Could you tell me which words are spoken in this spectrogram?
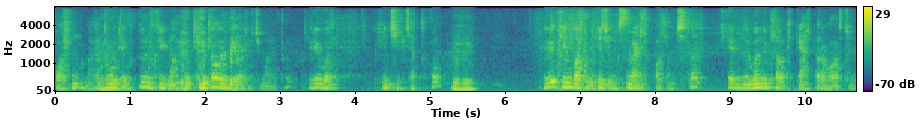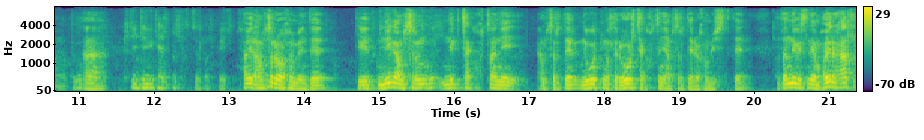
болно. Магадгүй тэр өтний нөхийг магадгүй технологи бий болгож магадгүй. Тэрийг бол хинч хэлж чадахгүй. Хэрвээ тийм бол мэдээж өнгөсөн байх боломжтой. Тэгэхээр нөгөө нэг логикийн алтаар руу орж магадгүй. Гэтэ тэрийг тайлбарлах зүйл бол байж. Хоёр амсар байх юм байна те. Тэгээд нэг амсар нь нэг цаг хугацааны амсар дээр нөгөөт нь болохоор өөр цаг хугацааны амсар дээр байх юм биш те. Одоо нэг гэсэн юм хоёр хаалга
